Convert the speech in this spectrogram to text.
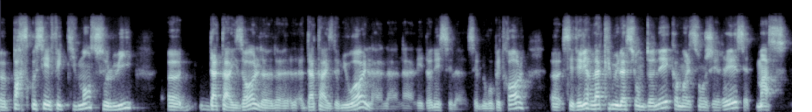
euh, parce que c'est effectivement celui euh, data is oil, data is the new oil, les données c'est le, nouveau pétrole, c'est-à-dire l'accumulation de données, comment elles sont gérées, cette masse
